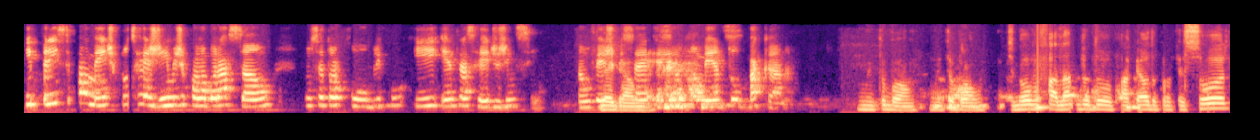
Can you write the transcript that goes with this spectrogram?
e principalmente para os regimes de colaboração no setor público e entre as redes de ensino. Então, vejo Legal. que isso é, é um momento bacana. Muito bom, muito bom. De novo, falando do papel do professor,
